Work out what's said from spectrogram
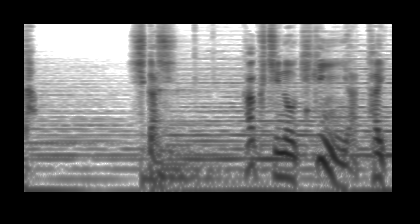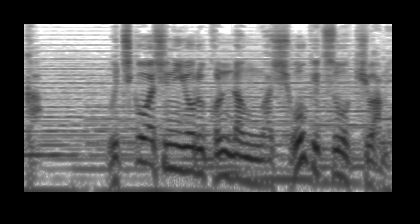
た。しかし各地の飢饉や大火打ち壊しによる混乱は氷結を極め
